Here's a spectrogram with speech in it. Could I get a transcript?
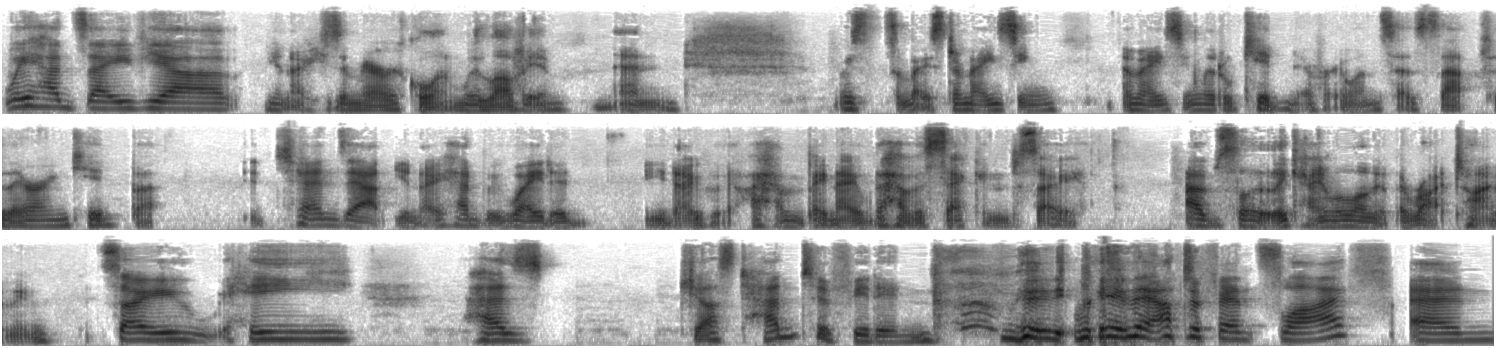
we had Xavier, you know, he's a miracle and we love him. And was the most amazing, amazing little kid. And everyone says that for their own kid. But it turns out, you know, had we waited, you know, I haven't been able to have a second. So absolutely came along at the right timing. So he has just had to fit in with, with our defence life. And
